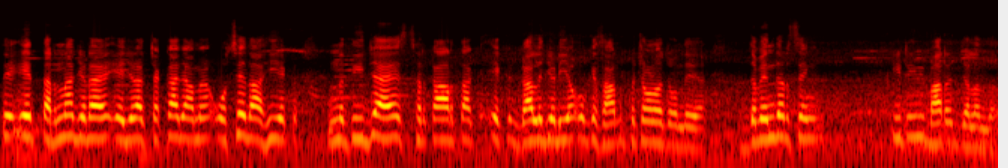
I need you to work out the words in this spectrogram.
ਤੇ ਇਹ ਧਰਨਾ ਜਿਹੜਾ ਹੈ, ਇਹ ਜਿਹੜਾ ਚੱਕਾ ਜਾਮ ਹੈ ਉਸੇ ਦਾ ਹੀ ਇੱਕ ਨਤੀਜਾ ਹੈ। ਸਰਕਾਰ ਤੱਕ ਇੱਕ ਗੱਲ ਜਿਹੜੀ ਆ, ਉਹ ਕਿਸਾਨ ਪਹੁੰਚਾਉਣਾ ਚਾਹੁੰਦੇ ਆ। ਦਵਿੰਦਰ ਸਿੰਘ ਈਟੀਵੀ ਭਾਰਤ ਜਲੰਧਰ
